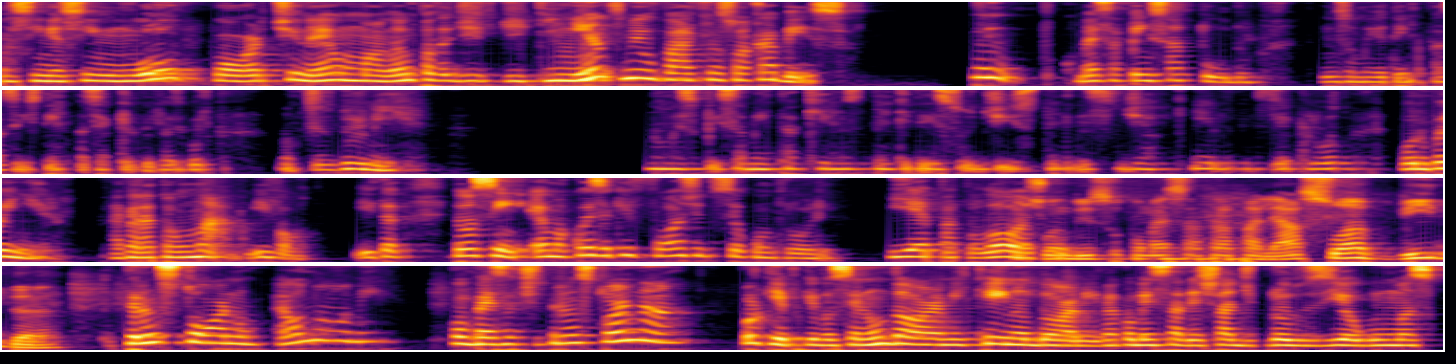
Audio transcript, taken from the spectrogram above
assim, assim, um holoforte, né? Uma lâmpada de, de 500 mil watts na sua cabeça. Pum, começa a pensar tudo. Deus, amanhã eu tenho que fazer isso, tenho que fazer aquilo, tenho que fazer aquilo. Não preciso dormir. Não, mas o pensamento tá aqui, tem que decidir disso, tem que decidir aquilo, tem que decidir aquilo outro. Vou no banheiro. Aí vai lá uma água e volta. E tá- Então, assim, é uma coisa que foge do seu controle. E é patológico. Quando isso começa a atrapalhar a sua vida. Transtorno é o nome. Começa a te transtornar. Por quê? Porque você não dorme. Quem não dorme vai começar a deixar de produzir algumas,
